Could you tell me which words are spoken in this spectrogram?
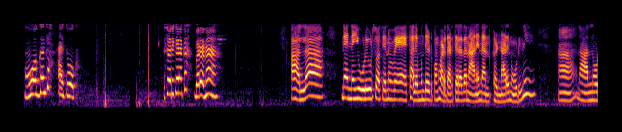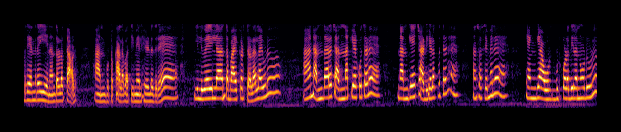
ಹೋಗಂತ ಆಯ್ತು ಹೋಗು ಸರಿ ಕನಕ ಬರೋಣ ಅಲ್ಲ ನೆನ್ನೆ ಇವಳು ಇವಳು ಸೊಸೆನುವೆ ತಲೆ ಮುಂದೆ ಇಟ್ಕೊಂಡು ಹೊಡೆದಾಡ್ತಿರೋದ ನಾನೇ ನನ್ನ ಕಣ್ಣಾರೆ ನೋಡಿವಿ ನಾನು ನೋಡಿದೆ ಅಂದರೆ ಏನಂದಳು ತಾಳು ಅಂದ್ಬಿಟ್ಟು ಕಲಬತ್ತಿ ಮೇಲೆ ಹೇಳಿದ್ರೆ ಇಲ್ವೇ ಇಲ್ಲ ಅಂತ ಬಾಯಿ ಕಟ್ತಾಳಲ್ಲ ಇವಳು ಹಾಂ ನಂದಾರ ಚೆನ್ನಾಗಿ ಕೇಳ್ಕೊತಾಳೆ ನನಗೆ ಚಾಡಿ ಹೇಳಕ್ಕೆ ಬಿಡ್ತಾಳೆ ನನ್ನ ಸೊಸೆ ಮೇಲೆ ಹೆಂಗೆ ಅವ್ರದ್ದು ಬಿಟ್ಕೊಳ್ಳೋದಿಲ್ಲ ನೋಡಿ ಇವಳು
